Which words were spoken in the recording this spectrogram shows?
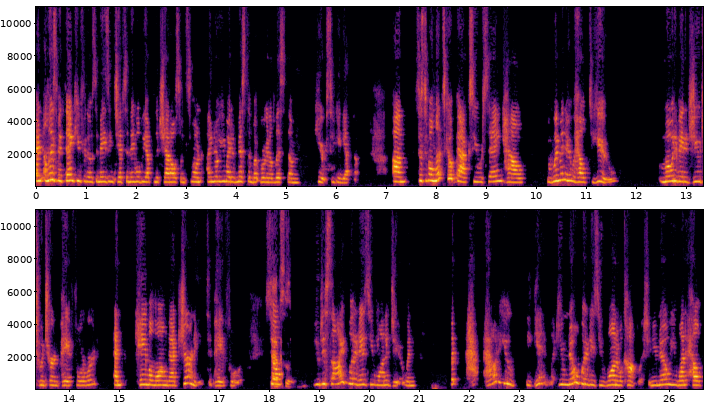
and Elizabeth, thank you for those amazing tips, and they will be up in the chat also. And Simone, I know you might have missed them, but we're gonna list them here so you can get them. Um, so Simone, let's go back. So you were saying how the women who helped you motivated you to in turn pay it forward and came along that journey to pay it forward. So Absolutely. you decide what it is you want to do and but h- how do you begin? Like you know what it is you want to accomplish and you know you want to help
